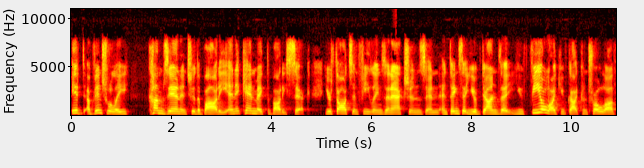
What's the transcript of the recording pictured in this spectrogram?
it eventually comes in into the body and it can make the body sick. Your thoughts and feelings and actions and, and things that you have done that you feel like you've got control of.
